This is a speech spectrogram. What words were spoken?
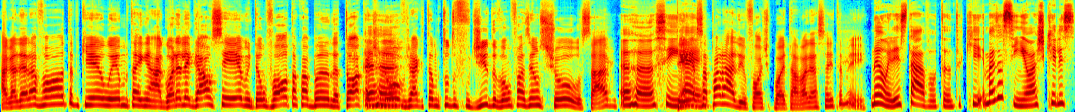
A galera volta porque o emo tá em. Agora é legal ser emo, então volta com a banda, toca de Aham. novo, já que estamos tudo fudido, vamos fazer uns shows, sabe? Aham, sim. Tem é. essa parada, e o Fall Out Boy tava nessa aí também. Não, eles estavam, tanto que. Mas assim, eu acho que eles.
